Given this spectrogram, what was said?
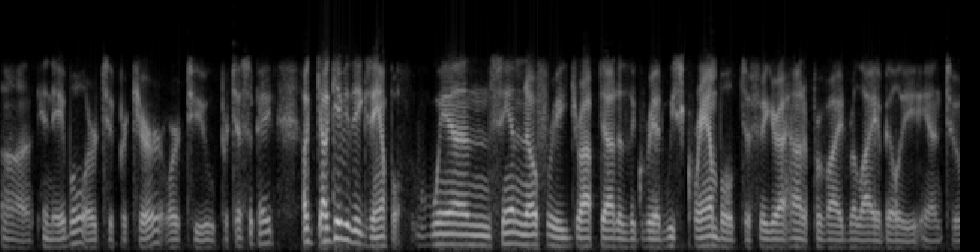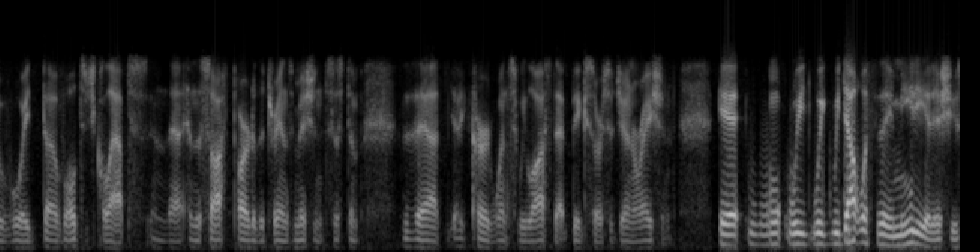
uh, enable or to procure or to participate. I'll, I'll, give you the example. When San Onofre dropped out of the grid, we scrambled to figure out how to provide reliability and to avoid uh, voltage collapse in in the soft part of the transmission system that occurred once we lost that big source of generation it we, we we dealt with the immediate issues,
